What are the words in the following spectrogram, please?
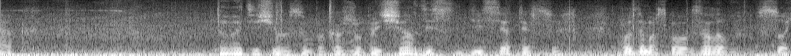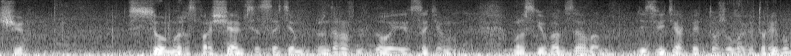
Так. Давайте еще раз вам покажу. Причал здесь 10 возле морского вокзала в Сочи. Все, мы распрощаемся с этим железнодорожным, ой, с этим морским вокзалом. Здесь, видите, опять тоже ловят рыбу.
